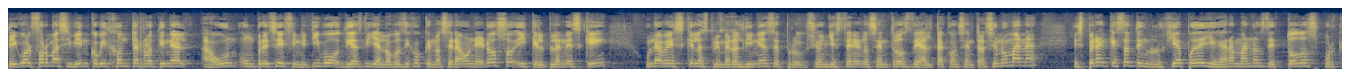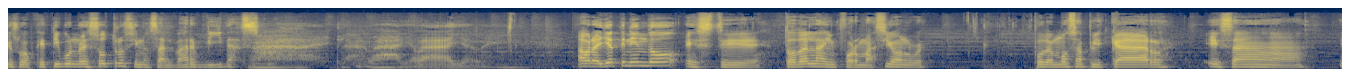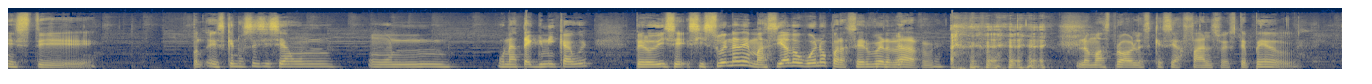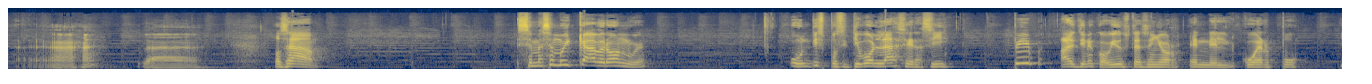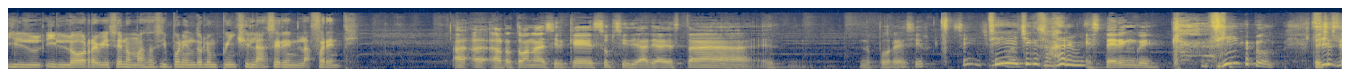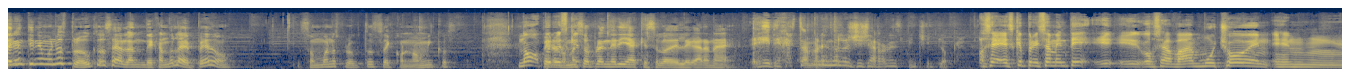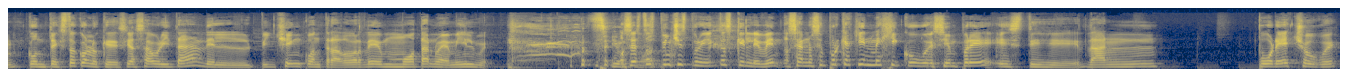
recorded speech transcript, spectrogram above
De igual forma, si bien COVID Hunter no tiene aún un precio definitivo, Díaz Villalobos dijo que no será oneroso y que el plan es que, una vez que las primeras líneas de producción ya estén en los centros de alta concentración humana, esperan que esta tecnología pueda llegar a manos de todos porque su objetivo no es otro sino salvar vidas. Ay, claro, vaya, vaya, güey. Ahora, ya teniendo este, toda la información, güey, podemos aplicar esa. Este. Es que no sé si sea un. un- una técnica, güey. Pero dice: si suena demasiado bueno para ser verdad, güey. lo más probable es que sea falso este pedo, güey. Ajá. La... O sea, se me hace muy cabrón, güey. Un dispositivo láser así. ¡Pip! Ay, tiene COVID usted, señor, en el cuerpo. Y, y lo revise nomás así poniéndole un pinche láser en la frente. A- a- al rato van a decir que es subsidiaria esta... ¿Lo podré decir? Sí, Sí, su madre, güey. Steren, güey. Sí. De hecho, sí. Steren tiene buenos productos, o sea, dejándola de pedo. Son buenos productos económicos. No, pero, Pero, es no me que... sorprendería que se lo delegaran a... ¡Ey, deja de estar muriendo los chicharrones, pinche loca! O sea, es que precisamente, eh, eh, o sea, va mucho en, en contexto con lo que decías ahorita del pinche encontrador de Mota 9000, güey. O sea, estos pinches proyectos que le ven, o sea, no sé por qué aquí en México, güey, siempre este dan por hecho, güey,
